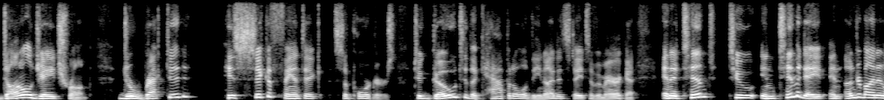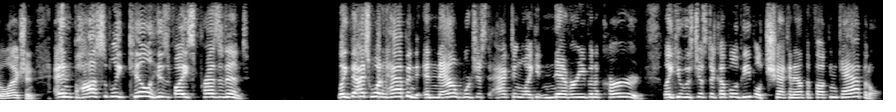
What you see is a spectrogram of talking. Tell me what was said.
Donald J. Trump, directed his sycophantic supporters to go to the capital of the United States of America and attempt to intimidate and undermine an election and possibly kill his vice president. Like that's what happened. And now we're just acting like it never even occurred. Like it was just a couple of people checking out the fucking Capitol.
